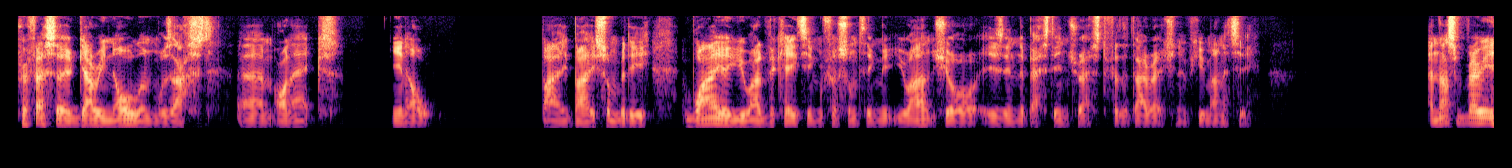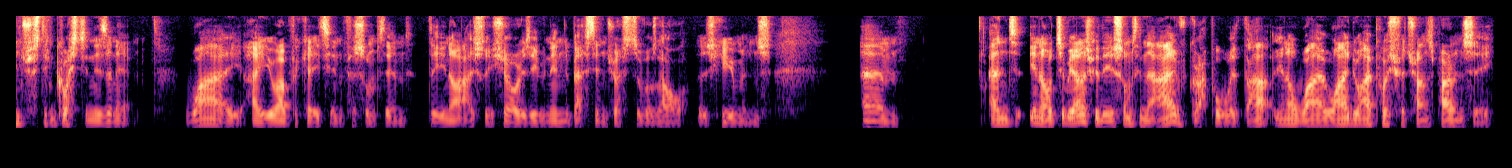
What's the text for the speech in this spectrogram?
Professor Garry Nolan was asked um, on X, you know, by by somebody, why are you advocating for something that you aren't sure is in the best interest for the direction of humanity? And that's a very interesting question, isn't it? Why are you advocating for something that you're not actually sure is even in the best interests of us all as humans? Um, and you know, to be honest with you, something that I've grappled with. That you know, why why do I push for transparency,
